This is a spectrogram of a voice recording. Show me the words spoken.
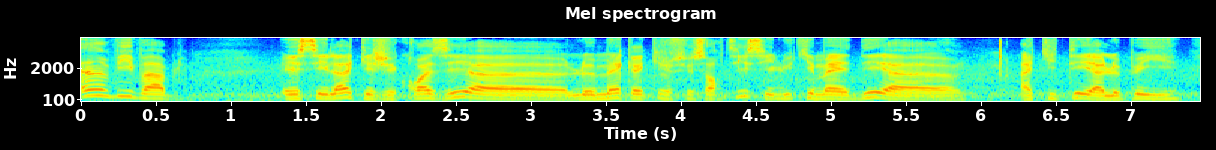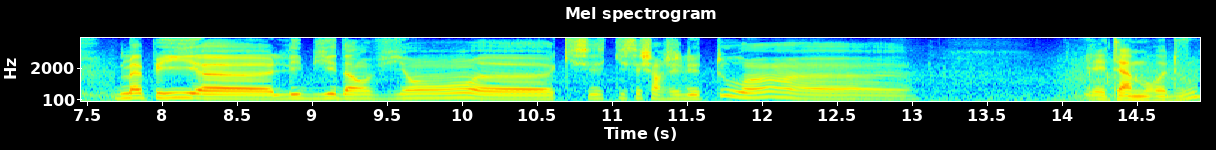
invivable. Et c'est là que j'ai croisé euh, le mec avec qui je suis sorti. C'est lui qui m'a aidé euh, à quitter le pays. Il m'a payé euh, les billets d'avion, euh, qui s'est- chargé de tout. Hein. Il était amoureux de vous?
